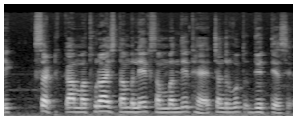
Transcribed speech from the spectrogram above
इकसठ का मथुरा स्तंभ लेख संबंधित है चंद्रगुप्त द्वितीय से।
